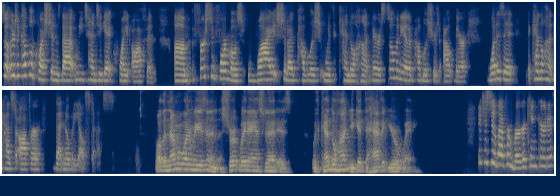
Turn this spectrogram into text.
So there's a couple of questions that we tend to get quite often. Um, first and foremost, why should I publish with Kendall Hunt? There are so many other publishers out there. What is it that Kendall Hunt has to offer that nobody else does? Well, the number one reason and the short way to answer that is with Kendall Hunt, you get to have it your way. Did you steal that from Burger King, Curtis?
